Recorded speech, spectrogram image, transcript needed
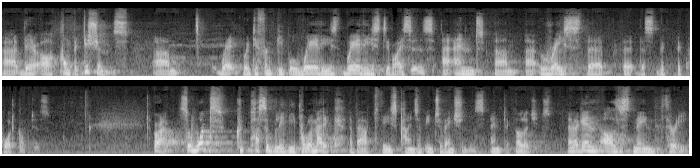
uh, there are competitions um, where, where, different people wear these, wear these devices and um, uh, race the, the, the, the quadcopters. All right, so what could possibly be problematic about these kinds of interventions and technologies? And again, I'll just name three.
